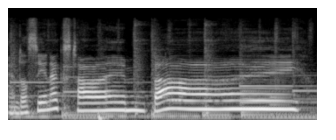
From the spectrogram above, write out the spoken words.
and I'll see you next time. Bye!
